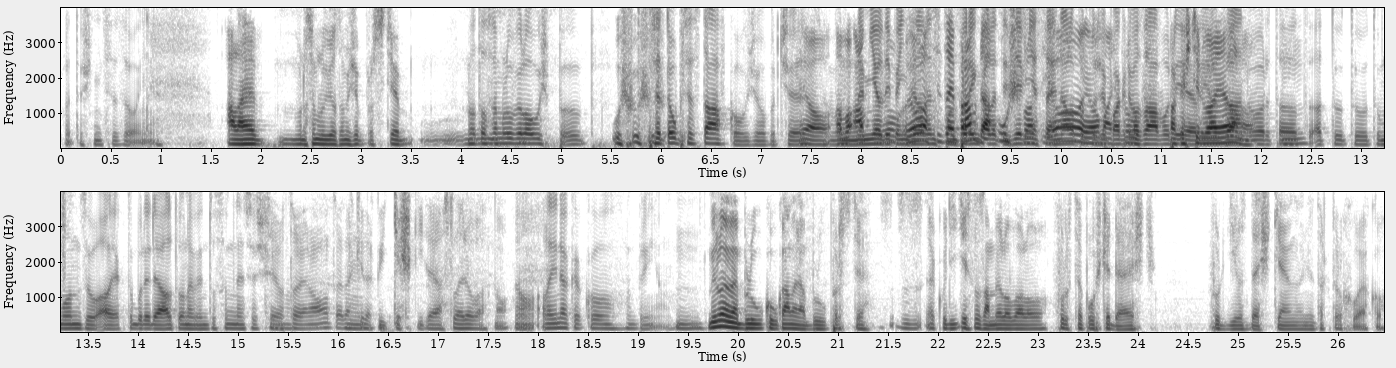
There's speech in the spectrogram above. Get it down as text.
v letošní sezóně. Ale ono se mluví o tom, že prostě No to se mluvilo už už, už, před tou přestávkou, že jo, protože Jo, on a- neměl ty peníze jo, na ten to je sponsoring, pravda, ale ty zjevně vlastně- sehnal, jo, jo, protože pak pravdu. dva závody Pak ještě dva jel, no. Zandvoort a, Mm. a tu, tu, tu, Monzu, ale jak to bude dál, to nevím, to jsem neřešil. Jo, to je, no, to je taky Hmm. takový těžký teda sledovat. No. No, ale jinak jako dobrý, no. Hmm. Milujeme Blue, koukáme na Blue prostě. Z, z, jako dítě se to zamilovalo, furt chce pouštět déšť, furt díl s deštěm, tak trochu jako,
